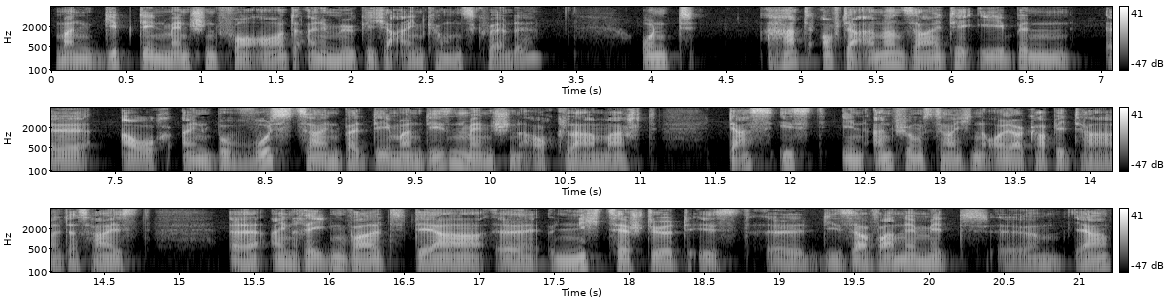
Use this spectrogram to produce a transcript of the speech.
man gibt den Menschen vor Ort eine mögliche Einkommensquelle und hat auf der anderen Seite eben äh, auch ein Bewusstsein, bei dem man diesen Menschen auch klar macht, das ist in Anführungszeichen euer Kapital. Das heißt, äh, ein Regenwald, der äh, nicht zerstört ist, äh, die Savanne mit ähm, ja,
